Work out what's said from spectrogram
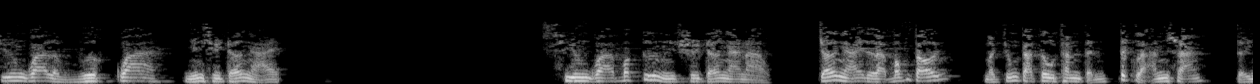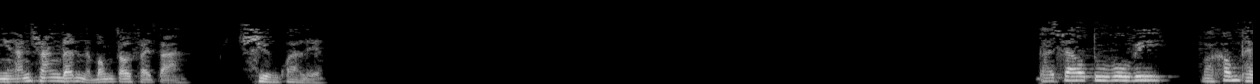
Xuyên qua là vượt qua những sự trở ngại xuyên qua bất cứ những sự trở ngại nào. Trở ngại là bóng tối, mà chúng ta tu thanh tịnh tức là ánh sáng. Tự nhiên ánh sáng đến là bóng tối phải tàn, xuyên qua liền. Tại sao tu vô vi mà không thể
